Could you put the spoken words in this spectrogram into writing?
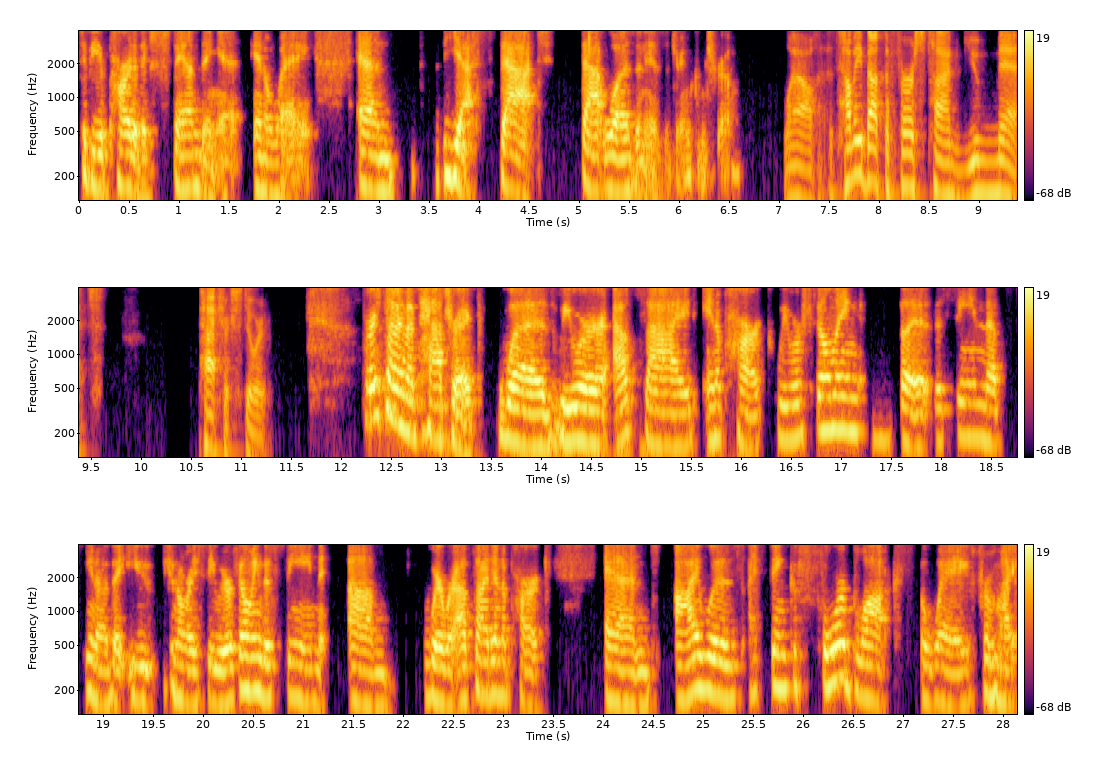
to be a part of expanding it in a way. And yes, that that was and is a dream come true. Wow. Tell me about the first time you met Patrick Stewart. First time I met Patrick was we were outside in a park. We were filming the the scene that's you know that you can already see. We were filming the scene um, where we're outside in a park, and I was, I think, four blocks away from my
